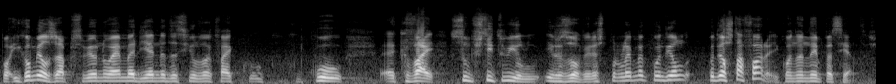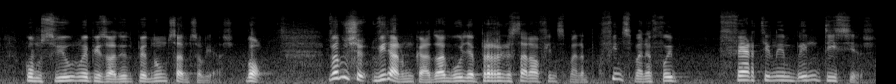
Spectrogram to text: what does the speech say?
Bom, e como ele já percebeu, não é Mariana da Silva que vai, que vai substituí-lo e resolver este problema quando ele, quando ele está fora e quando anda em passeatas, como se viu no episódio de Pedro Nuno Santos, aliás. Bom, Vamos virar um bocado a agulha para regressar ao fim de semana, porque o fim de semana foi fértil em, em notícias.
